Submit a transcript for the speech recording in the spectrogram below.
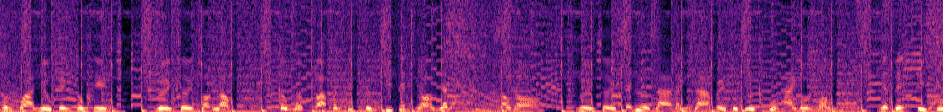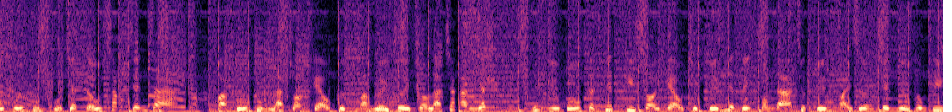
Thông qua nhiều kênh thông tin, người chơi chọn lọc, tổng hợp và phân tích từng chi tiết nhỏ nhất. Sau đó người chơi sẽ đưa ra đánh giá về thực lực của hai đội bóng, nhận định tỷ số cuối cùng của trận đấu sắp diễn ra, và cuối cùng là chọn kèo cực mà người chơi cho là chắc ăn nhất. Những yếu tố cần thiết khi soi kèo trực tuyến nhận định bóng đá trực tuyến phải dựa trên nhiều thông tin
